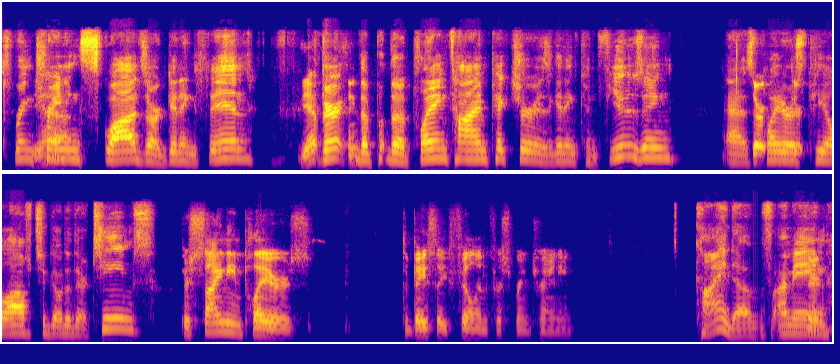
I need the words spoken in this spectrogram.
spring Yeah. training squads are getting thin. yep. Very Think- the the playing time picture is getting confusing as They're- players they're- peel off to go to their teams. they're signing players to basically fill in for spring training. Kind of. I mean,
